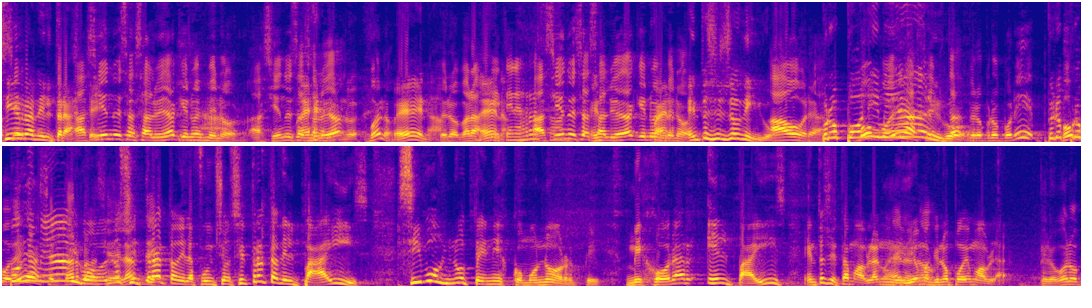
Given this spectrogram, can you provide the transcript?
cierran el traste. Haciendo esa salvedad que no es menor. Haciendo esa Bueno, salvedad. no- bueno, bueno, pero pará. bueno. Sí, tenés razón. Haciendo esa salvedad que no Bueno, es menor. Entonces yo digo, Ahora, proponeme vos algo. aceptar- pero proponé, Pero vos proponeme algo. No se trata de la función, se trata del país. Si vos no tenés como norte mejorar el país, entonces estamos hablando un Bueno, idioma no. que no podemos hablar. Pero bueno,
